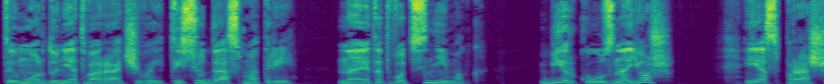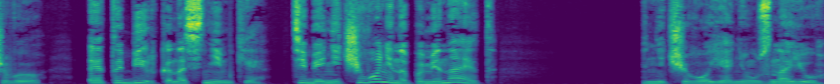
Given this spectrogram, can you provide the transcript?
ты морду не отворачивай, ты сюда смотри, на этот вот снимок. Бирку узнаешь? Я спрашиваю, эта бирка на снимке тебе ничего не напоминает? Ничего я не узнаю.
